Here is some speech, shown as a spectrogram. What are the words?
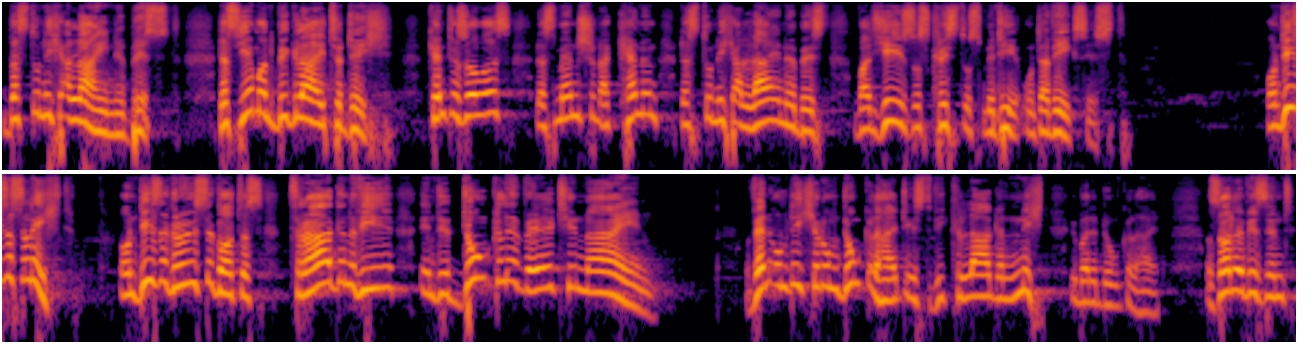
dass du nicht alleine bist, dass jemand begleitet dich. Kennt ihr sowas? Dass Menschen erkennen, dass du nicht alleine bist, weil Jesus Christus mit dir unterwegs ist. Und dieses Licht und diese Größe Gottes tragen wir in die dunkle Welt hinein. Wenn um dich herum Dunkelheit ist, wir klagen nicht über die Dunkelheit, sondern wir sind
